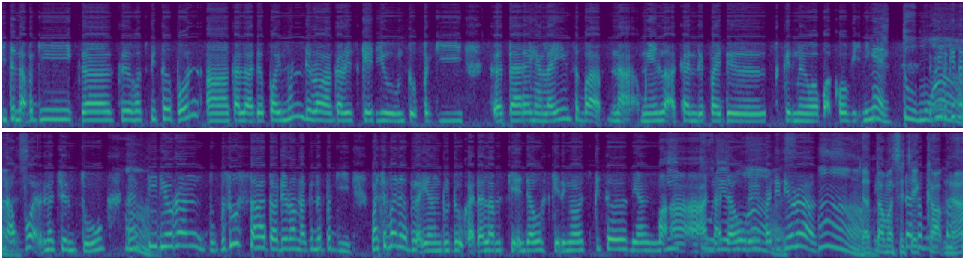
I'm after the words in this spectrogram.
kita nak pergi ke, ke hospital pun uh, Kalau ada appointment Diorang akan reschedule Untuk pergi ke tarikh yang lain Sebab nak mengelakkan Daripada Terkena wabak COVID ni kan. Itu Muaz Bila kita nak buat macam tu ha. Nanti diorang Susah tau Diorang nak kena pergi. Macam mana pula yang duduk kat dalam Sikit yang jauh sikit dengan hospital Yang uh, anak jauh Muaz. daripada diorang ha. Datang masa check up nah.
